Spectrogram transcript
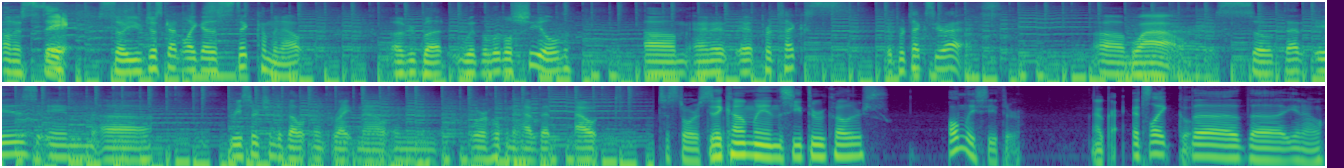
on a stick. So you've just got like a stick coming out of your butt with a little shield. Um and it, it protects it protects your ass. Um Wow. So that is in uh, research and development right now, and we're hoping to have that out to stores. Do they come in see-through colors? Only see through. Okay. It's like Cool. the the you know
